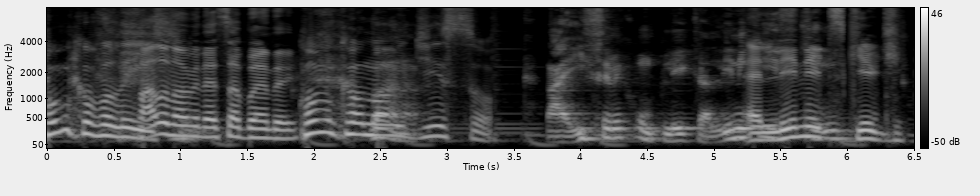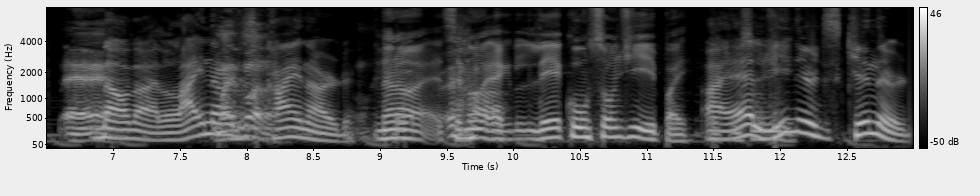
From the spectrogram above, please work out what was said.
Como que eu vou ler Fala isso? o nome dessa banda aí. Como que é o nome Mano. disso? Aí você me complica. Linear É Skin- Skird. É. Não, não, é Leonard Skynard. Não, não, é- você não. É, lê com som de I, pai. Ah, é? Leonard Skinner?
